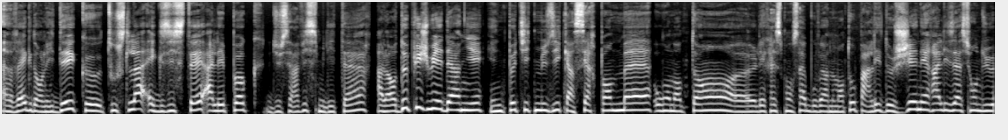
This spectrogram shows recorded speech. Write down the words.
avec dans l'idée que tout cela existait à l'époque du service militaire. Alors depuis juillet dernier, une petite musique, un serpent de mer, où on entend les responsables gouvernementaux parler de généralisation du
